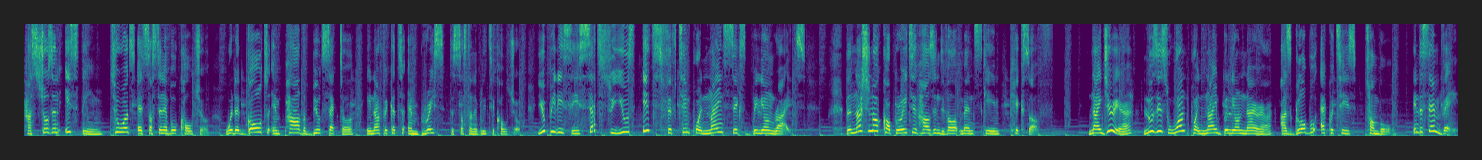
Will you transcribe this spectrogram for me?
has chosen its theme towards a sustainable culture with a goal to empower the built sector in Africa to embrace the sustainability culture. UPDC sets to use its 15.96 billion rights. The National Cooperative Housing Development Scheme kicks off. Nigeria loses 1.9 billion naira as global equities tumble. In the same vein,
